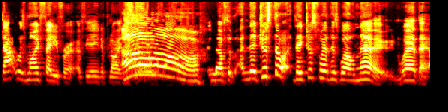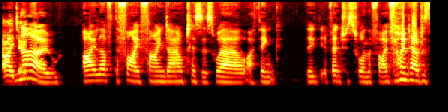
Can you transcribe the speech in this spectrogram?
that was my favourite of the Enid Blyton. Oh, I love them, and they're just not they just weren't as well known, were they? I don't. No, I love the Five Find Outers as well. I think the Adventurous Four and the Five Find Outers.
